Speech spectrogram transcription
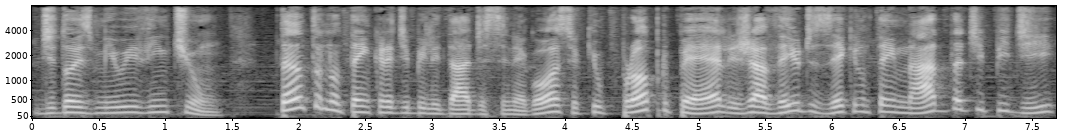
de 2021. Tanto não tem credibilidade esse negócio que o próprio PL já veio dizer que não tem nada de pedir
